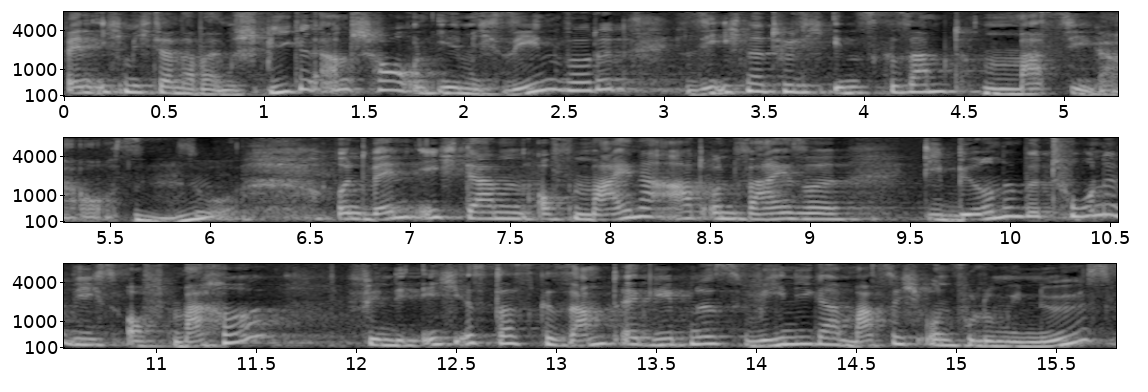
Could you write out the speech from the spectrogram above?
Wenn ich mich dann aber im Spiegel anschaue und ihr mich sehen würdet, sehe ich natürlich insgesamt massiger aus. Mhm. So. Und wenn ich dann auf meine Art und Weise die Birne betone, wie ich es oft mache, finde ich, ist das Gesamtergebnis weniger massig und voluminös,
